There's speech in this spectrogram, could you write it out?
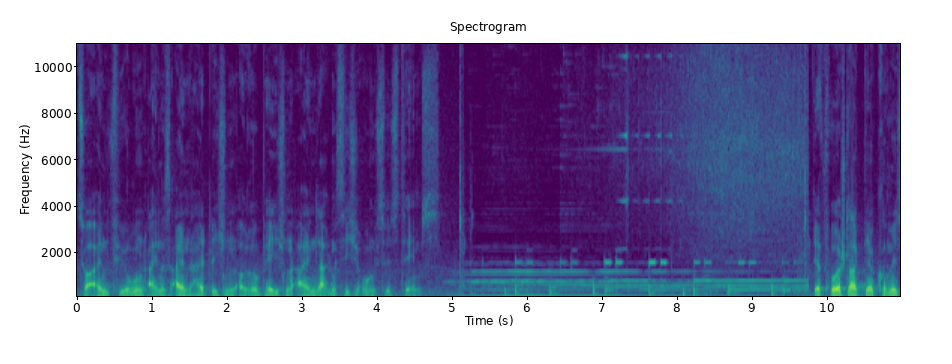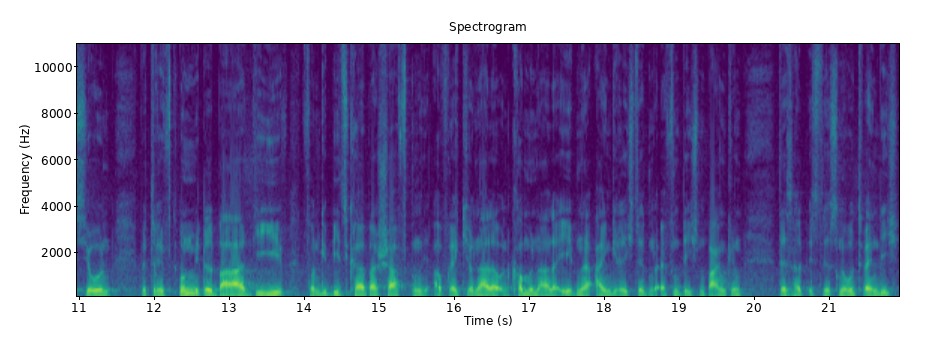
zur Einführung eines einheitlichen europäischen Einlagensicherungssystems. Der Vorschlag der Kommission betrifft unmittelbar die von Gebietskörperschaften auf regionaler und kommunaler Ebene eingerichteten öffentlichen Banken. Deshalb ist es notwendig,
